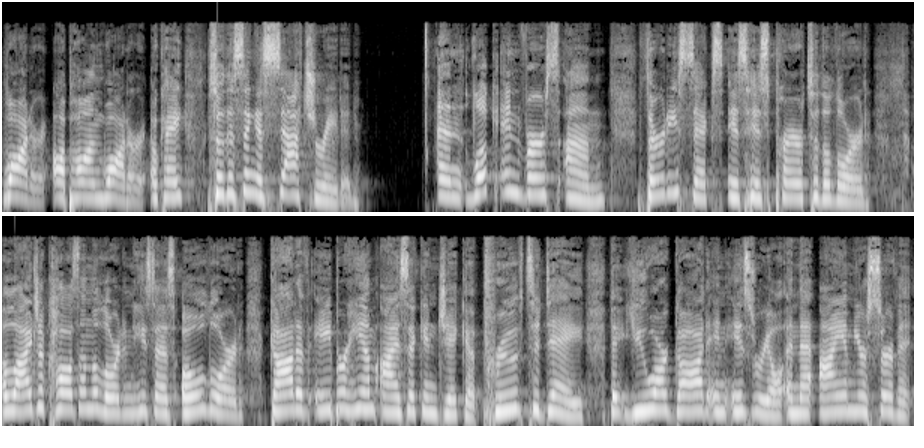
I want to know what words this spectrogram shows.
water upon water. Okay. So this thing is saturated. And look in verse, um, 36 is his prayer to the Lord. Elijah calls on the Lord and he says, O Lord, God of Abraham, Isaac, and Jacob, prove today that you are God in Israel and that I am your servant.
